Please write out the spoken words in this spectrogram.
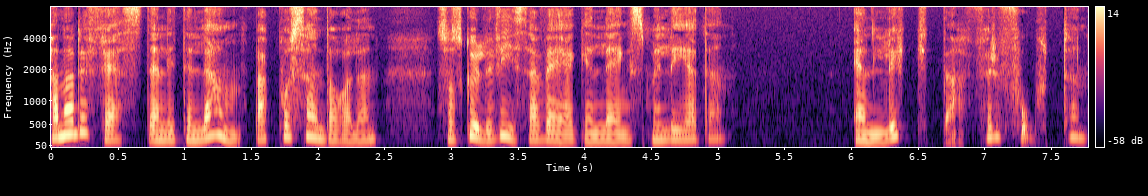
Han hade fäst en liten lampa på sandalen som skulle visa vägen längs med leden. En lykta för foten.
